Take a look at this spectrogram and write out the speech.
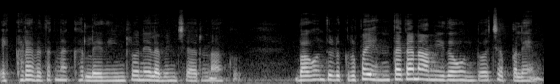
ఎక్కడ వెతకనక్కర్లేదు ఇంట్లోనే లభించారు నాకు. భగవంతుడి కృప ఎంతగా నా మీద ఉందో చెప్పలేను.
